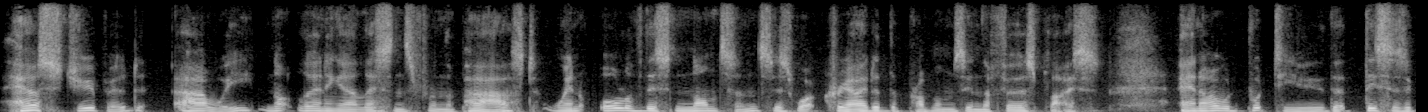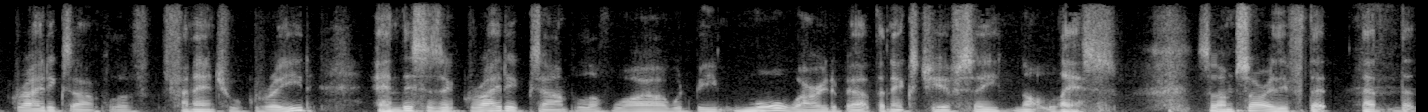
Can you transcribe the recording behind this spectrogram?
how stupid are we not learning our lessons from the past when all of this nonsense is what created the problems in the first place? And I would put to you that this is a great example of financial greed. And this is a great example of why I would be more worried about the next GFC, not less. So I'm sorry if that, that, that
